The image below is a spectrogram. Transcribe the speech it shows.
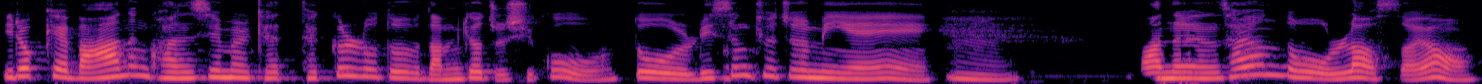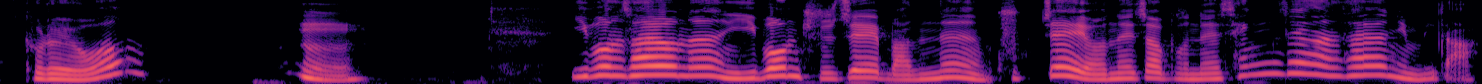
이렇게 많은 관심을 게 댓글로도 남겨주시고 또 리슨 큐즈미에 음. 많은 사연도 올라왔어요. 그래요? 음. 이번 사연은 이번 주제에 맞는 국제 연애자분의 생생한 사연입니다.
